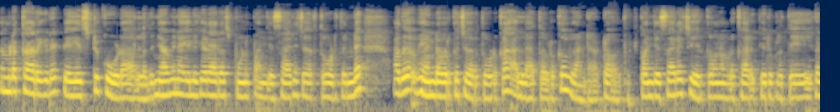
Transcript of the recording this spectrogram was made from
നമ്മുടെ കറിയുടെ ടേസ്റ്റ് കൂടാറുള്ളത്. ഞാൻ പിന്നെ അതിലേക്ക് ഒരു അര സ്പൂൺ പഞ്ചസാര ചേർത്ത് കൊടുത്തിട്ടുണ്ട്. അത് വേണ്ടവർക്ക് ചേർത്ത് കൊടുക്കുക അല്ലാത്തവർക്ക് വേണ്ട കേട്ടോ. പഞ്ചസാര ചേർക്കുമ്പോൾ നമ്മുടെ കറിക്ക് ഒരു പ്രത്യേക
